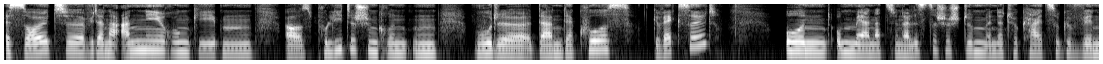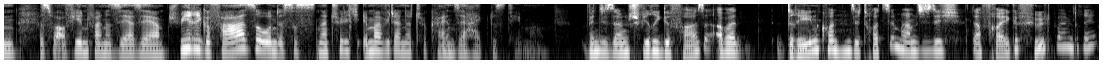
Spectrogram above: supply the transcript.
es sollte wieder eine Annäherung geben. Aus politischen Gründen wurde dann der Kurs gewechselt und um mehr nationalistische Stimmen in der Türkei zu gewinnen. Das war auf jeden Fall eine sehr, sehr schwierige Phase und es ist natürlich immer wieder in der Türkei ein sehr heikles Thema. Wenn Sie sagen schwierige Phase, aber drehen konnten Sie trotzdem? Haben Sie sich da frei gefühlt beim Drehen?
